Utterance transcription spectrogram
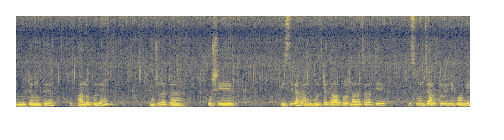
মুড়িটার মধ্যে খুব ভালো করে মশলাটা কষে নিয়েছিলাম এবং মুড়িটা দেওয়ার পর নাড়াচাড়া দিয়ে কিছুক্ষণ জাল করে নিব আমি।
